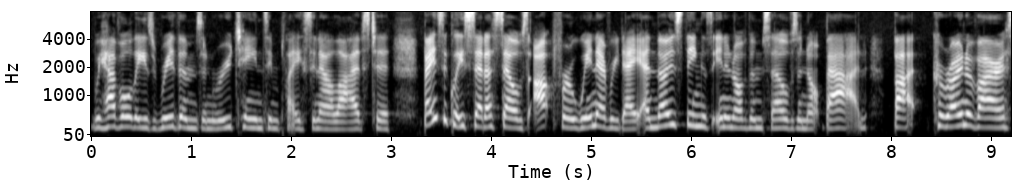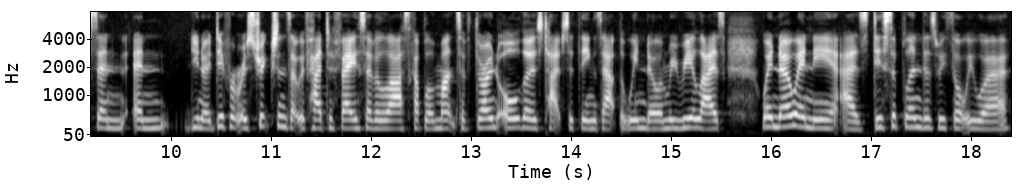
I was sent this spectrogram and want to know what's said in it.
We have all these rhythms and routines in place in our lives to basically set ourselves up for a win every day and those things in and of themselves are not bad. But coronavirus and and you know different restrictions that we've had to face over the last couple of months have thrown all those types of things out the window and we realize we're nowhere near as disciplined as we thought we were,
